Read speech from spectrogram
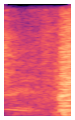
Great.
